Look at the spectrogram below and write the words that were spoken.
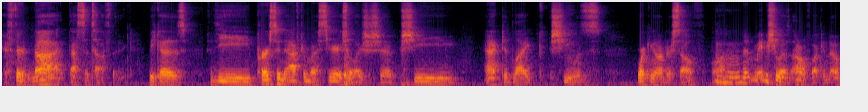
if they're not that's the tough thing because the person after my serious relationship she acted like she was working on herself Mhm. maybe she was i don't fucking know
